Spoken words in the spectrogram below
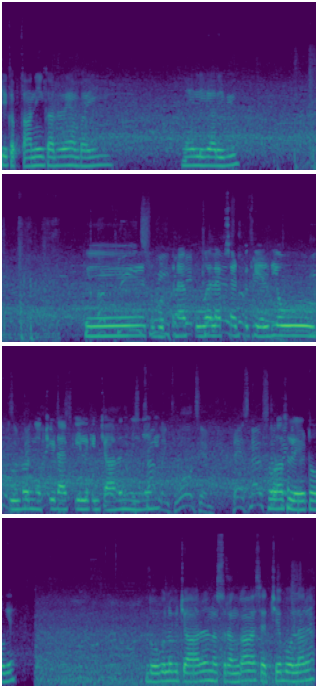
अच्छी कप्तानी कर रहे हैं भाई। नहीं लिया रिव्यू कनेक्ट हुआ लेफ़्ट साइड पे खेल दिया। वो फील्डर ने अच्छी टाइप की, लेकिन चार रन मिल जाएँगे। थोड़ा सा लेट हो गए। दो बोलो भी चार रन। असरंगा वैसे अच्छे बॉलर हैं।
